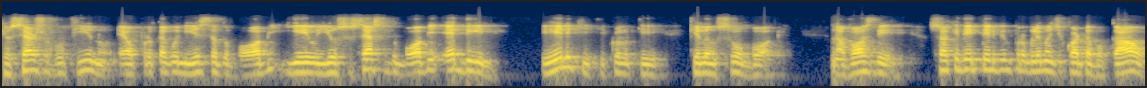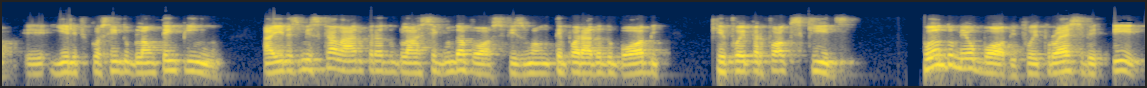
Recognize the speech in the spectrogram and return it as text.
que o Sérgio Rufino é o protagonista do Bob e, e o sucesso do Bob é dele. Ele que, que, que, que lançou o Bob, na voz dele. Só que ele teve um problema de corda vocal e, e ele ficou sem dublar um tempinho. Aí eles me escalaram para dublar a segunda voz. Fiz uma temporada do Bob que foi para Fox Kids. Quando o meu Bob foi para o SBT,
